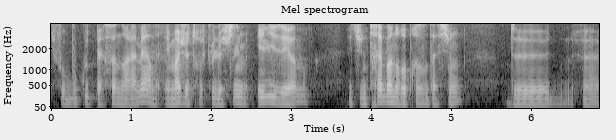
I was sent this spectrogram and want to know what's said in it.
il faut beaucoup de personnes dans la merde. Et moi je trouve que le film Elysium est une très bonne représentation de euh,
